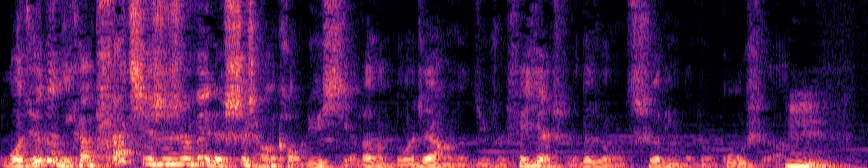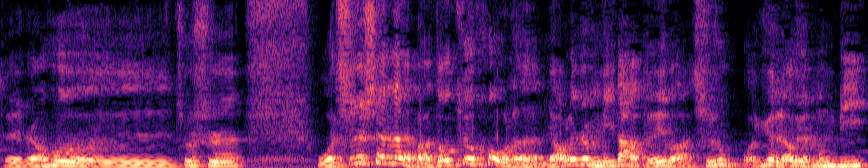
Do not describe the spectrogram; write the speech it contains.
我觉得你看他其实是为了市场考虑，写了很多这样的就是非现实的这种设定的这种故事啊。嗯，对，然后呃就是我其实现在吧，到最后了，聊了这么一大堆吧，其实我越聊越懵逼。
